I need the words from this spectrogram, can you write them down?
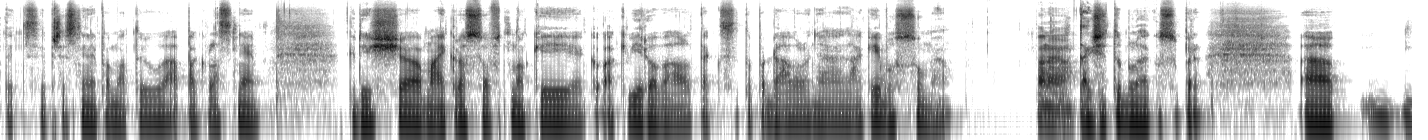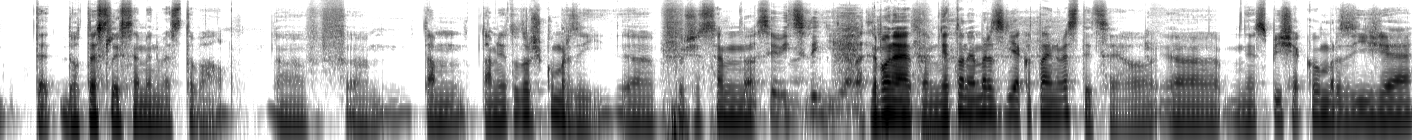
teď si přesně nepamatuju. A pak vlastně, když Microsoft Nokia jako akvíroval, tak se to prodávalo nějaký 8, jo. Pane jo. Takže to bylo jako super. Uh, te, do Tesly jsem investoval. Uh, v, tam, tam mě to trošku mrzí, protože jsem... To asi víc lidí, ale... Nebo ne, mě to nemrzí jako ta investice. Jo. Mě spíš jako mrzí, že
